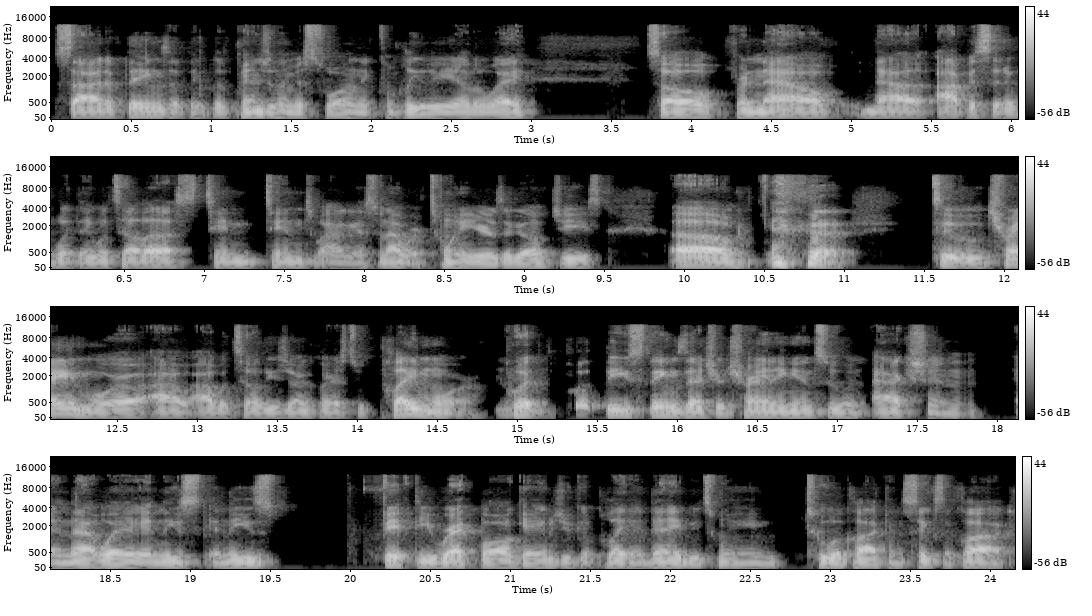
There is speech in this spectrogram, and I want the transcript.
side of things. I think the pendulum is swelling completely the other way. So for now, now opposite of what they would tell us 10, 10, I guess when I were 20 years ago, geez, um, to train more, I, I, would tell these young players to play more, put put these things that you're training into an action, and that way in these in these 50 rec ball games you could play a day between two o'clock and six o'clock.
